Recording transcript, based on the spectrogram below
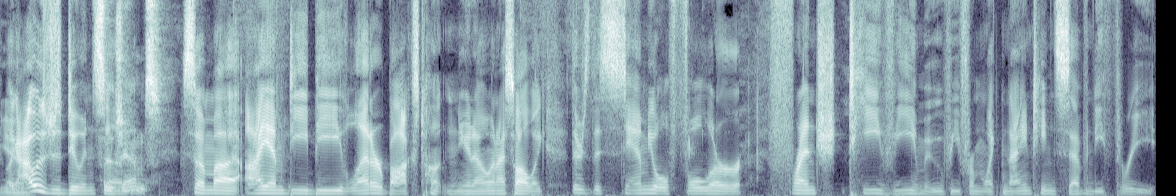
Like I was just doing Some some gems. some uh, IMDb Letterboxd hunting, you know, and I saw like there's this Samuel Fuller French TV movie from like 1973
